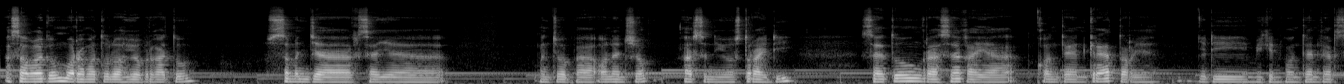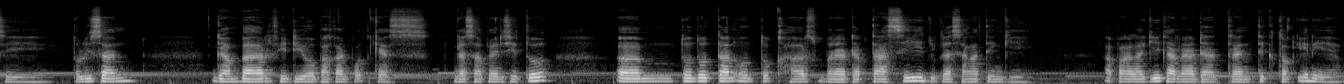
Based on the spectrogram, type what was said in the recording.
Assalamualaikum warahmatullahi wabarakatuh. Semenjak saya mencoba online shop Arsenio Store ID, saya tuh ngerasa kayak konten kreator ya. Jadi bikin konten versi tulisan, gambar, video, bahkan podcast. Nggak sampai di situ, um, tuntutan untuk harus beradaptasi juga sangat tinggi. Apalagi karena ada tren TikTok ini ya,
